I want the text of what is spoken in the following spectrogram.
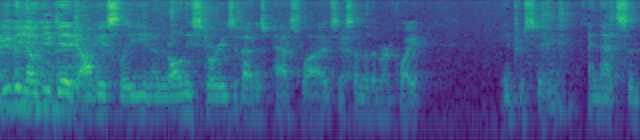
even though he did, obviously, you know, there are all these stories about his past lives, and some of them are quite interesting. And that's a,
